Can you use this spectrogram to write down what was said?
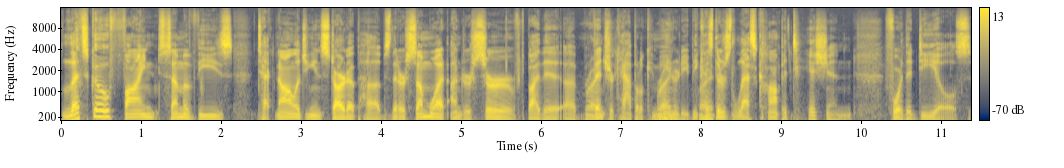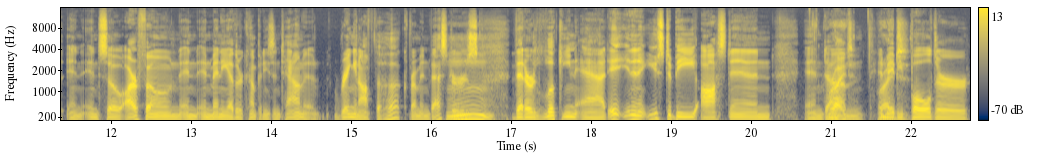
let's go find some of these technology and startup hubs that are somewhat underserved by the uh, Right. venture capital community because right. there's less competition for the deals. And and so our phone and, and many other companies in town are ringing off the hook from investors Mm. that are looking at it. And it used to be Austin and um, Right, and maybe. Boulder.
